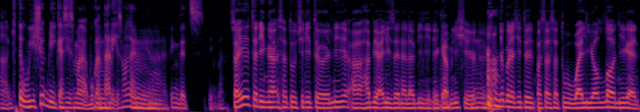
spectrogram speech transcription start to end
Uh, kita we should be kasih semangat, bukan Mm. tarik semangat. Mm. Yeah, I think that's it lah. Saya teringat satu cerita ni uh, Habib Ali Zainal Abidin dekat Hmm. Malaysia. Hmm. dia pernah cerita pasal satu wali Allah ni kan.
